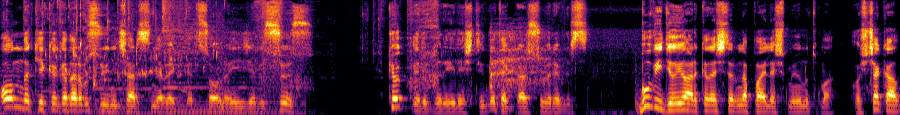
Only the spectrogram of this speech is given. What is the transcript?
10 dakika kadar bu suyun içerisinde beklet. Sonra iyice bir süz. Kökleri grileştiğinde tekrar su verebilirsin. Bu videoyu arkadaşlarınla paylaşmayı unutma. Hoşça kal.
